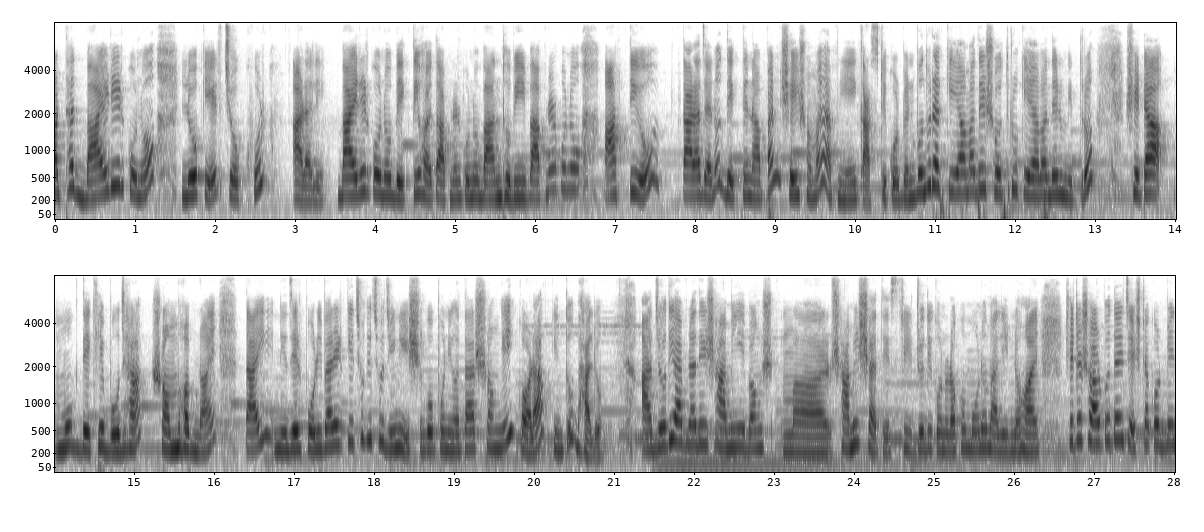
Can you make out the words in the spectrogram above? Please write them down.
অর্থাৎ বাইরের কোনো লোকের চক্ষুর আড়ালে। বাইরের কোনো ব্যক্তি হয়তো আপনার কোনো বান্ধবী বা আপনার কোনো আত্মীয় তারা যেন দেখতে না পান, সেই সময় আপনি এই কাজটি করবেন। বন্ধুরা, কে আমাদের শত্রু, কে আমাদের মিত্র, সেটা মুখ দেখে বোঝা সম্ভব নয়। তাই নিজের পরিবারের কিছু কিছু জিনিস গোপনীয়তার সঙ্গেই করা কিন্তু ভালো। আর যদি আপনাদের স্বামী এবং স্বামীর সাথে স্ত্রীর যদি কোনো রকম মনোমালিন্য হয়, সেটা সর্বদাই চেষ্টা করবেন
